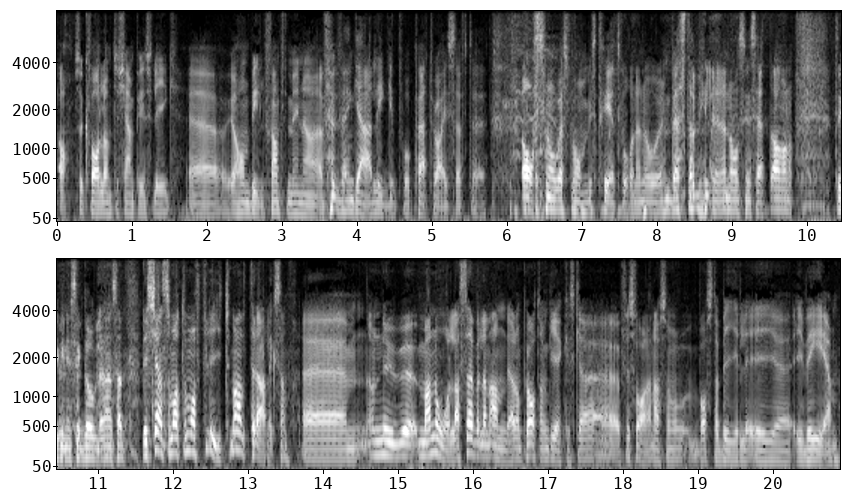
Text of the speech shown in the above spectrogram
ja, så kvalar de till Champions League. Eh, Jag har en bild framför mig när Wenger ligger på Pat Rice efter Arsenal West Bromwich 3-2. Den är nog den bästa bilden jag någonsin sett av honom. Tycker ni ska googla den. Så att det känns som att de har flyt med allt det där liksom. Eh, Och nu Manolas är väl den andra. De pratar om grekiska försvararna som var stabil i, i VM.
